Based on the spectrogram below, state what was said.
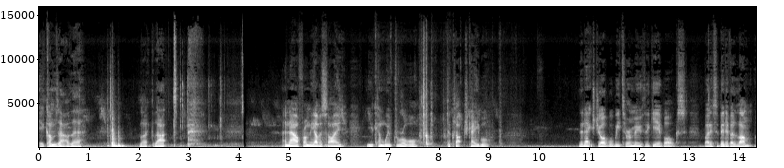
it comes out of there like that and now from the other side you can withdraw the clutch cable the next job will be to remove the gearbox, but it's a bit of a lump,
